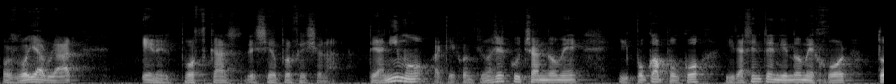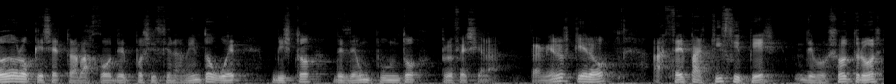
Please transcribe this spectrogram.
os voy a hablar en el podcast de SEO profesional. Te animo a que continúes escuchándome y poco a poco irás entendiendo mejor todo lo que es el trabajo del posicionamiento web visto desde un punto profesional. También os quiero hacer partícipes de vosotros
